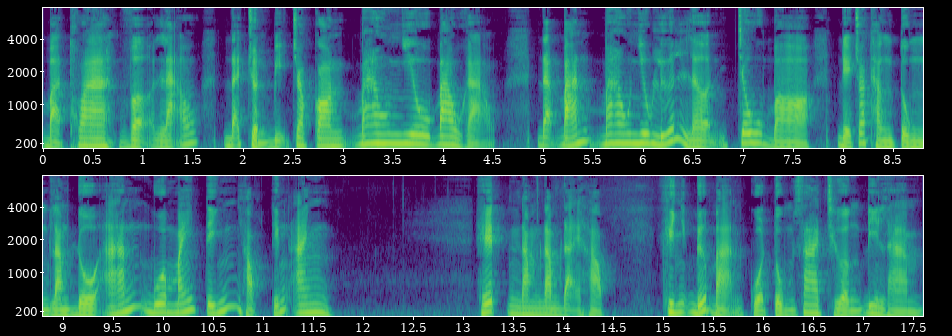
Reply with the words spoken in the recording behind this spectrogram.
bà Thoa, vợ lão, đã chuẩn bị cho con bao nhiêu bao gạo, đã bán bao nhiêu lứa lợn, trâu bò để cho thằng Tùng làm đồ án mua máy tính học tiếng Anh. Hết 5 năm đại học, khi những đứa bạn của Tùng ra trường đi làm,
